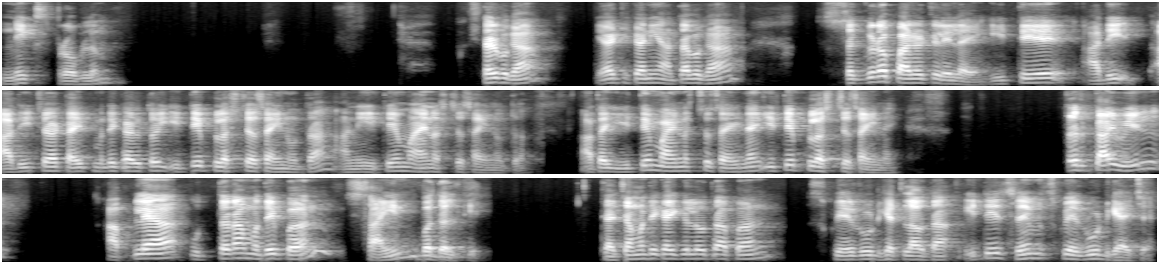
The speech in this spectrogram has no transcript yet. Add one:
नेक्स्ट प्रॉब्लेम तर बघा या ठिकाणी आता बघा सगळं पालटलेलं आहे. इथे आधी आधीच्या टाईपमध्ये काय होतं? इथे प्लसचा साईन होता आणि इथे मायनसचं साईन होतं. आता इथे मायनसचं साईन आहे इथे प्लसचं साईन आहे. तर काय होईल? आपल्या उत्तरामध्ये पण साईन बदलते त्याच्यामध्ये काय केलं होतं आपण? स्क्वेअर रूट घेतला होता. इथे सेम स्क्वेअर रूट घ्यायचा आहे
